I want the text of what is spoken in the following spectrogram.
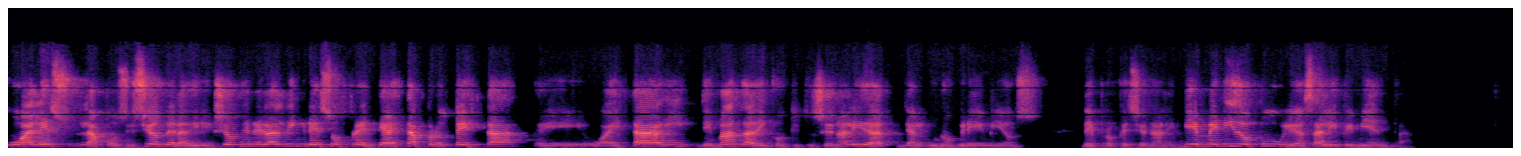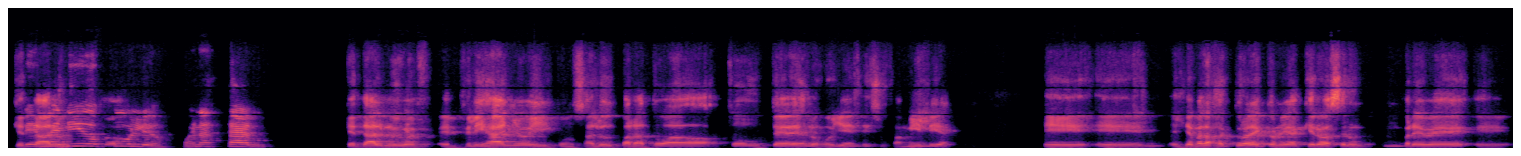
cuál es la posición de la Dirección General de Ingresos frente a esta protesta eh, o a esta demanda de inconstitucionalidad de algunos gremios de profesionales. Bienvenido, Publio, a Sal y Pimienta. Bienvenido, Publio. Buenas tardes. ¿Qué tal? Muy buen, eh, feliz año y con salud para todos ustedes, los oyentes y su familia. Eh, el, tema de la factura electrónica, quiero hacer un, breve,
